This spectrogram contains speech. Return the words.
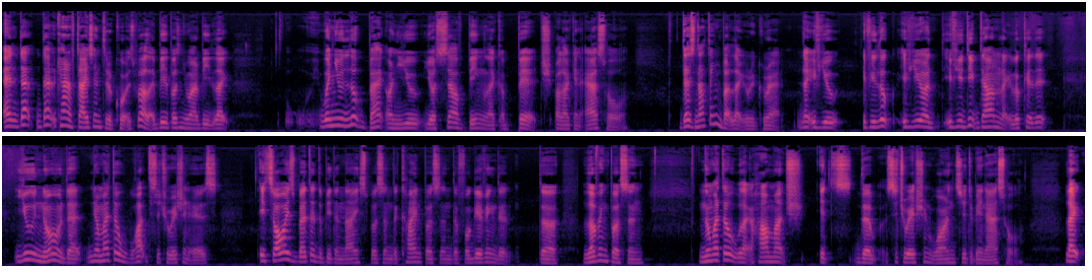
And that that kind of ties into the quote as well. Like be the person you want to be. Like when you look back on you yourself being like a bitch or like an asshole, there's nothing but like regret. Like if you if you look if you are if you deep down like look at it, you know that no matter what situation is, it's always better to be the nice person, the kind person, the forgiving, the the loving person, no matter like how much it's the situation warrants you to be an asshole. Like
